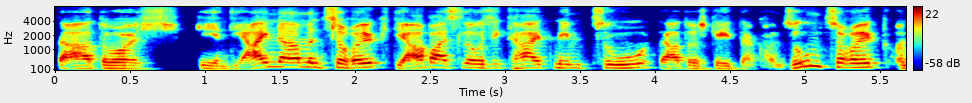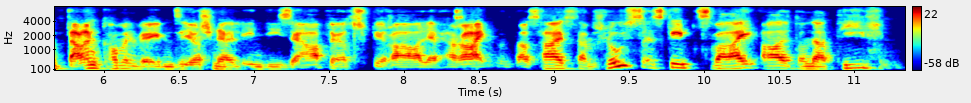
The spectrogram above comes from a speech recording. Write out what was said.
Dadurch gehen die Einnahmen zurück, die Arbeitslosigkeit nimmt zu, dadurch geht der Konsum zurück und dann kommen wir eben sehr schnell in diese Abwärtsspirale herein. Und das heißt am Schluss, es gibt zwei Alternativen.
